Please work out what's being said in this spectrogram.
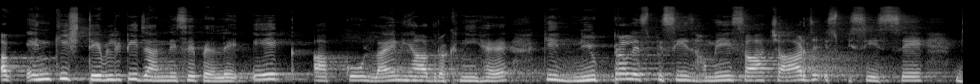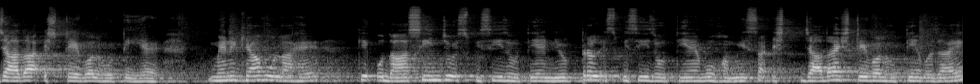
अब इनकी स्टेबिलिटी जानने से पहले एक आपको लाइन याद रखनी है कि न्यूट्रल स्पीसीज़ हमेशा चार्ज स्पीसीज़ से ज़्यादा स्टेबल होती है। मैंने क्या बोला है कि उदासीन जो स्पीसीज़ होती हैं, न्यूट्रल स्पीसीज़ होती हैं, वो हमेशा ज़्यादा स्टेबल होती हैं बजाय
